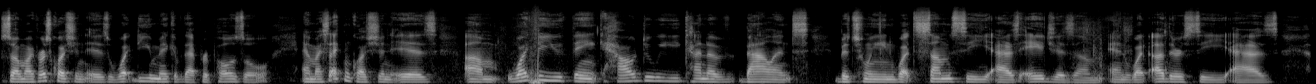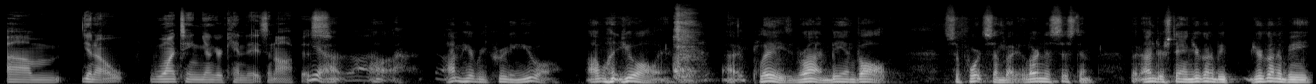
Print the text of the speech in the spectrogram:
So, my first question is, what do you make of that proposal? And my second question is, um, what do you think? How do we kind of balance between what some see as ageism and what others see as um, you know, wanting younger candidates in office? Yeah, uh, I'm here recruiting you all. I want you all in. Uh, please run, be involved, support somebody, learn the system, but understand you're going to be you're going to be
